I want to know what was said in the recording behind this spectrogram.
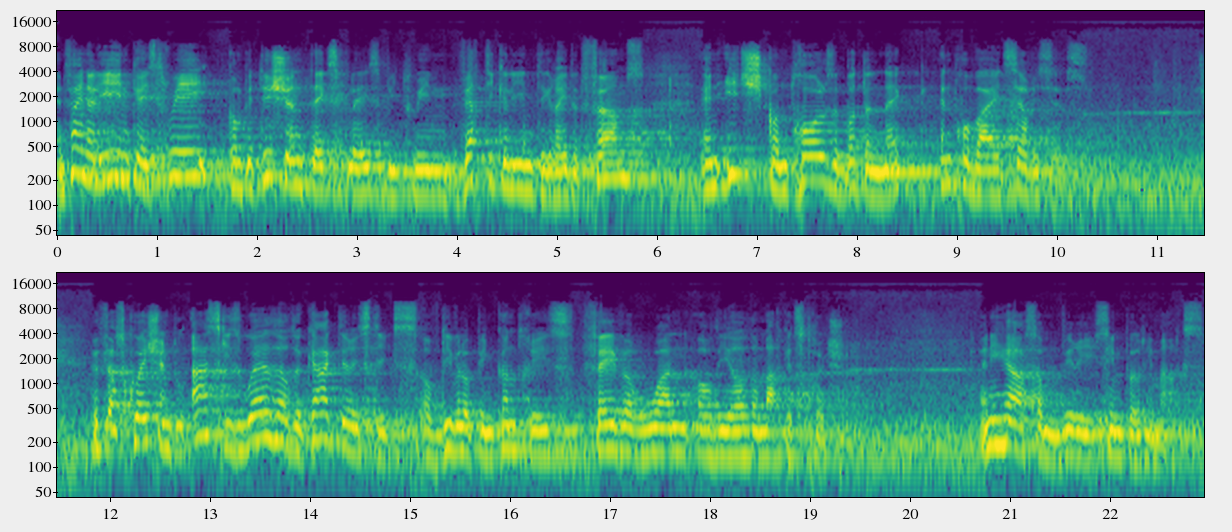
And finally, in case three, competition takes place between vertically integrated firms and each controls the bottleneck and provide services. The first question to ask is whether the characteristics of developing countries favor one or the other market structure. And here are some very simple remarks.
